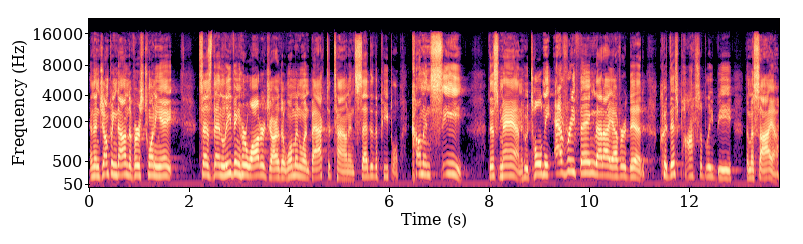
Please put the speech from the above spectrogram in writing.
And then jumping down to verse 28, It says, Then leaving her water jar, the woman went back to town and said to the people, Come and see this man who told me everything that I ever did. Could this possibly be the Messiah?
